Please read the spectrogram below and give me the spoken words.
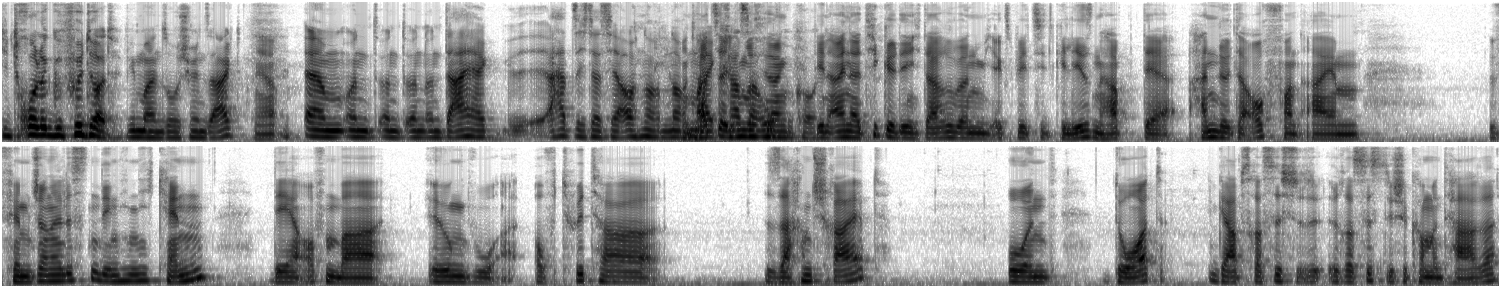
die Trolle gefüttert, wie man so schön sagt. Ja. Ähm, und, und, und, und daher äh, hat sich das ja auch noch, noch Und mal krasser muss ich sagen, den einen Artikel, den ich darüber nämlich explizit gelesen habe, der handelte auch von einem Filmjournalisten, den ich nicht kenne, der offenbar irgendwo auf Twitter Sachen schreibt und dort gab es rassistische, rassistische Kommentare.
